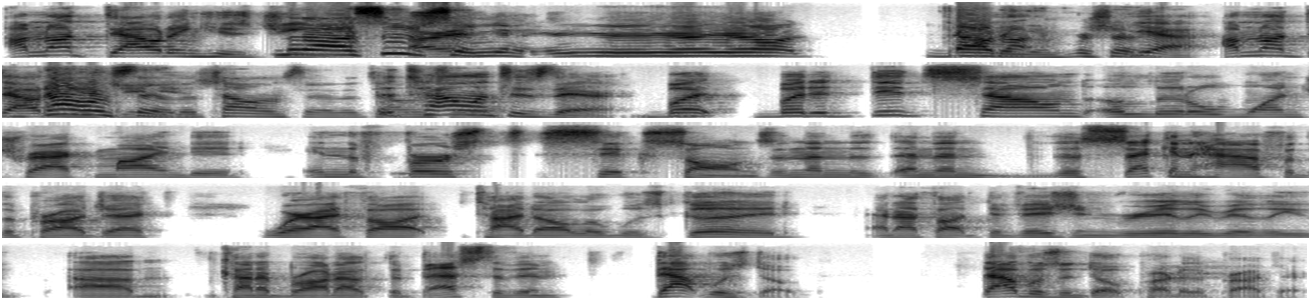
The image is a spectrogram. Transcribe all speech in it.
I'm not doubting his genius. No, I see what you're saying. Yeah, you're, you're, you're not doubting not- him for sure. Yeah, I'm not the doubting his talent's there. The talent's there. The the talent there. is there, but but it did sound a little one track minded in the first six songs, and then the, and then the second half of the project where I thought Ty Dolla was good, and I thought Division really really um, kind of brought out the best of him. That was dope. That was a dope part of the project.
